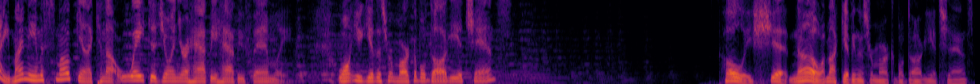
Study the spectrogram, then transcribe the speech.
Hi, my name is Smokey, and I cannot wait to join your happy, happy family. Won't you give this remarkable doggy a chance? Holy shit. No, I'm not giving this remarkable doggy a chance.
